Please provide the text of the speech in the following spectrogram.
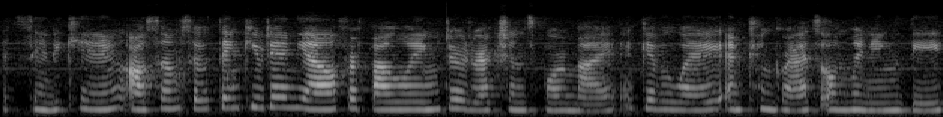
It's Sandy King. Awesome. So thank you, Danielle, for following the directions for my giveaway. And congrats on winning the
